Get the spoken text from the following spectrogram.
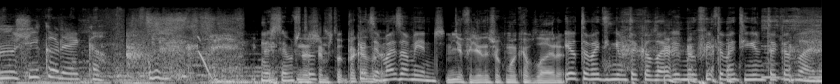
Nasci careca. Nascemos todos. Nascemos todos. Por Quer acaso- dizer, mais ou menos. Minha filha nasceu com uma cabeleira. Eu também tinha muita cabeleira e o meu filho também tinha muita cabeleira.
